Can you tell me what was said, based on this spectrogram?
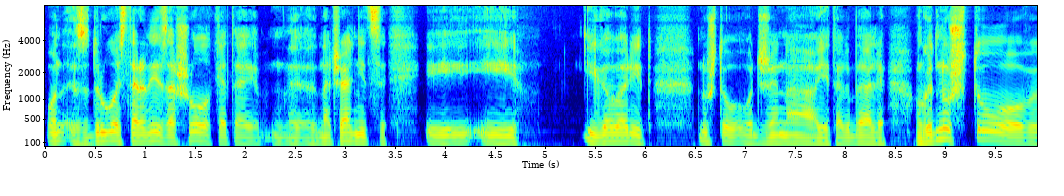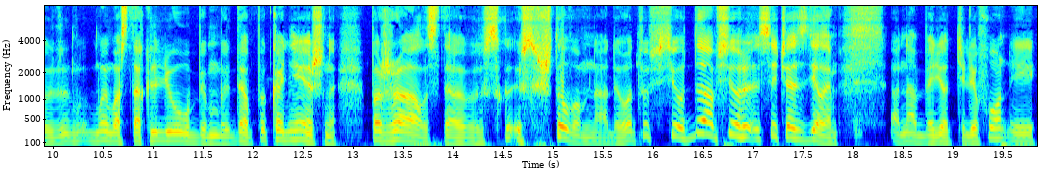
Он с другой стороны зашел к этой начальнице и, и и говорит, ну что, вот жена и так далее. Он говорит, ну что вы, мы вас так любим, да, конечно, пожалуйста, что вам надо? Вот все, да, все, сейчас сделаем. Она берет телефон и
